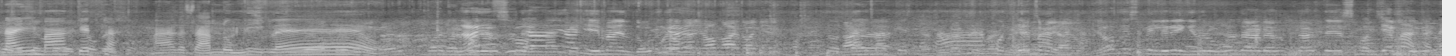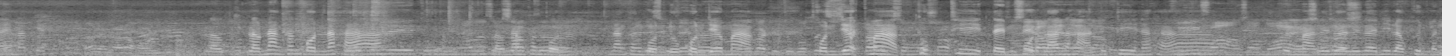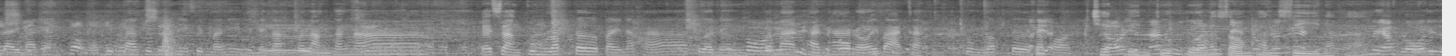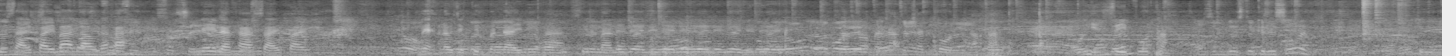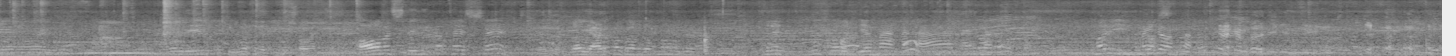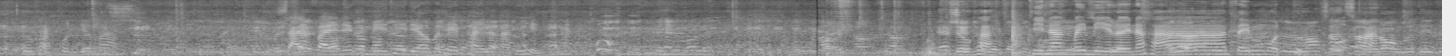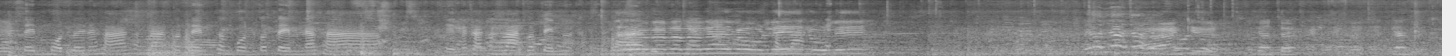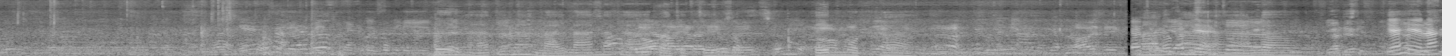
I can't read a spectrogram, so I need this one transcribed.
ไนท์มาร์เก็ตค่ะ มากับสามหนุ่มนี่อีกแล้ว Nej, alltså det jag ger mig ändå. Ja, ส่วนไนท์มาร์เก็ตนะคะคนเยอะมากนะคะ ja, det spelar ingen roll. Där det, där det är คนเยอะมากค่ะไนท์มาร์เก็ตเราเรานั่งข้างบนนะคะ เรานั่งข้างบน นั่งข้างบนดูคนเยอะมาก คนเยอะมากทุกที่เต็มหมดร้านอาหารทุกที่นะคะ ขึ้นมาเรื่อยๆเรื่อยๆนี่เราขึ้นบันไดมาเนี่ยขึ้นมาขึ้นมานี่ขึ้นมานี่เห็นไหมคะฝรั่งทั้งนั้นแกสั่งกุ้งล็อบสเตอร์ไปนะคะ ตัวหนึ่งประมาณ 1,500 บาทค่ะ กุ้งล็อบสเตอร์ตะพรเช็คบินถูกตัวละ2,004นะคะ Men jag är bra i ดู den. สายไฟบ้านเรานะคะ นี่แหละค่ะสายไฟ เนี่ยเราจะขึ้นบันไดนี่มาขึ้นมาเรื่อยๆเรื่อยๆเรื่อยๆเรื่อยๆเรื่อยๆแล้วก็มานั่งชั้นบนนะคะหัวหินซีฟู้ดค่ะ Som du sticker i såg. Havets delikatesser. Da hjelper kameraten. คนเยอะมากนะคะไหนมาไม่โดนค่ะ ดูค่ะ คนเยอะมาก สายไฟนี่ก็มีที่เดียวประเทศไทยแล้วค่ะที่เห็นนี่ดูค่ะ ที่นั่งไม่มีเลยนะคะ เต็มหมดทุกโต๊ะค่ะเต็มหมดเลยนะคะ ข้างล่างก็เต็มข้างบนก็เต็มนะคะ เห็นไหมคะข้างล่างก็เต็ม Nej, men, men, men, men, rolig, rolig. Thank you. เดินหาที่นั่งหลายร้านนะคะกว่าจะเจอเต็มหมดค่ะ มาแล้วค่ะอาหารเรายะเห็นละ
